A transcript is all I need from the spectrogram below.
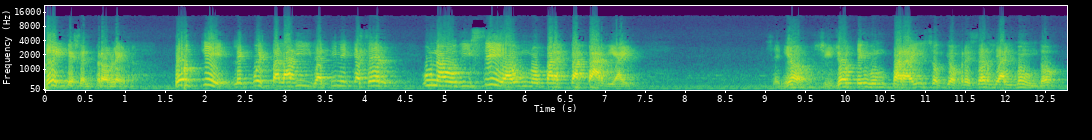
Este es el problema. ¿Por qué le cuesta la vida? Tiene que hacer una odisea uno para escapar de ahí. Señor, si yo tengo un paraíso que ofrecerle al mundo,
